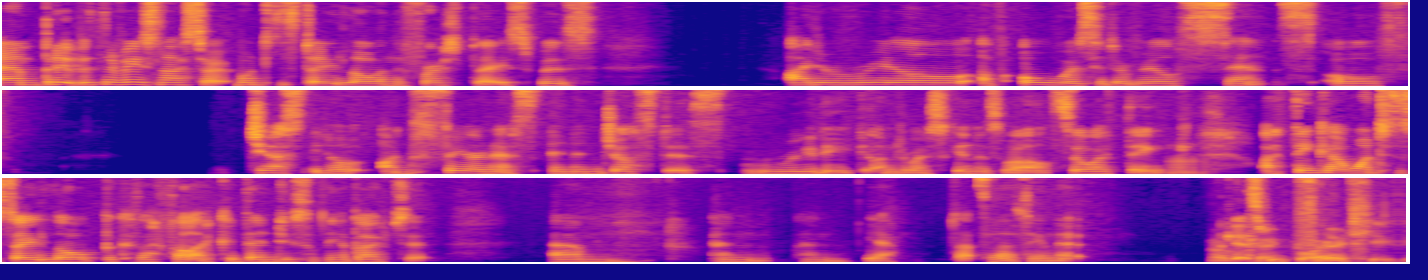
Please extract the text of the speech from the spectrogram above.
Um, but it was the reason I started wanted to study law in the first place was I had a real, I've always had a real sense of just you know unfairness and injustice really get under my skin as well. So I think Hmm. I think I wanted to study law because I felt I could then do something about it. Um, and and yeah, that's the other thing that gets me bothered. thank you.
